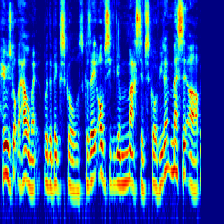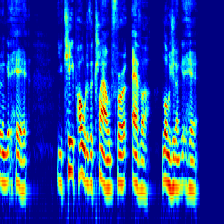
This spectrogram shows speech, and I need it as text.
who's got the helmet with the big scores because they obviously give you a massive score. If you don't mess it up, you don't get hit. You keep hold of the cloud forever, as long as you don't get hit.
